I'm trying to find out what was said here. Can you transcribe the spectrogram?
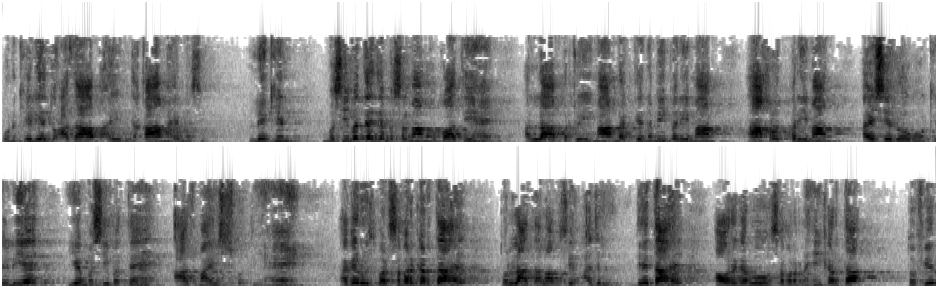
ان کے لیے تو عذاب ہے، انتقام ہے لیکن مصیبتیں جب مسلمانوں کو آتی ہیں، اللہ پر جو ایمان رکھتے ہیں، نبی پر ایمان، آخرت پر ایمان ایسے لوگوں کے لیے یہ مصیبتیں آزمائش ہوتی ہیں۔ اگر اس پر صبر کرتا ہے تو اللہ تعالیٰ اسے عجل دیتا ہے، اور اگر وہ صبر نہیں کرتا تو پھر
